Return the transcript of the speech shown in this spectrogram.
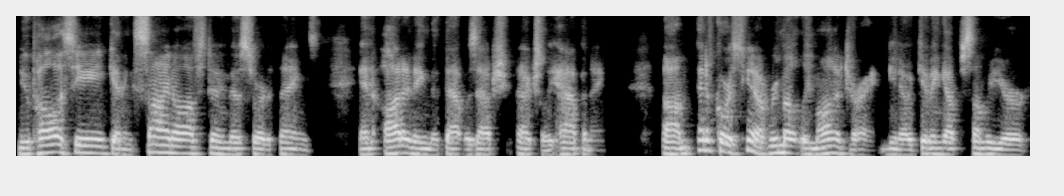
new policy, getting sign offs, doing those sort of things, and auditing that that was actually happening. Um, and of course, you know, remotely monitoring, you know, giving up some of your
